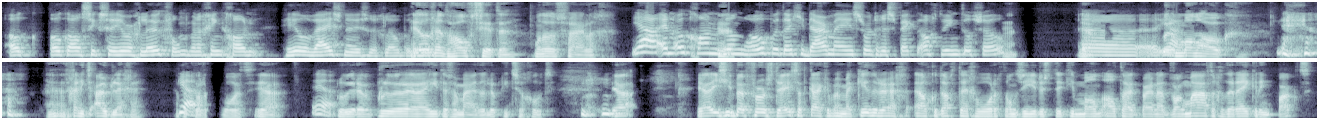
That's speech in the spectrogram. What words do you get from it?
Ook, ook als ik ze heel erg leuk vond, maar dan ging ik gewoon heel wijsneuzerig lopen. heel erg in het hoofd zitten, want dat is veilig. Ja, en ook gewoon Ja. dan hopen dat je daarmee een soort respect afdwingt of zo. Ja. Ja. Mannen ook. Ja, ga iets uitleggen. Heb Ja. ik wel gehoord. Ja. ja. Proberen, proberen wij hier te vermijden. Dat lukt niet zo goed. ja. ja, je ziet bij First Days, dat kijk ik met mijn kinderen elke dag tegenwoordig. Dan zie je dus dat die man altijd bijna dwangmatig de rekening pakt.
